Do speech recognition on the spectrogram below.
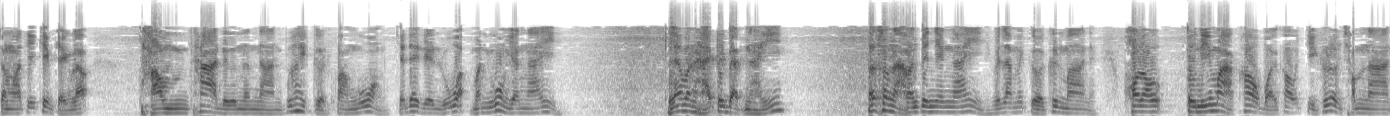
สมาธิเข้มแข็งแล้วทำท่าเดินนานๆเพื่อให้เกิดความง่วง จะได้เรียนรู้ว่ามันง่วงยังไง แล้วมันหายไปแบบไหน ลักษณะมันเป็นยังไง เวลาไม่เกิดขึ้นมาเนี่ย พอเราตัวนี้มากเข้าบ่อยเข้าจิตเขาเริ่มชำนาญ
